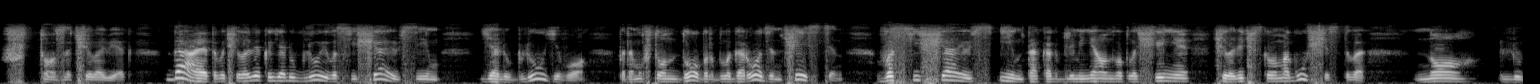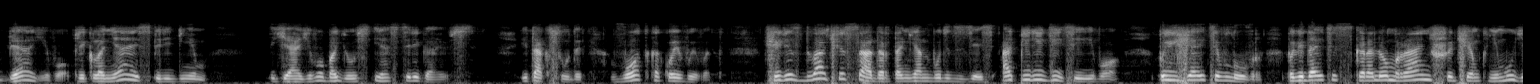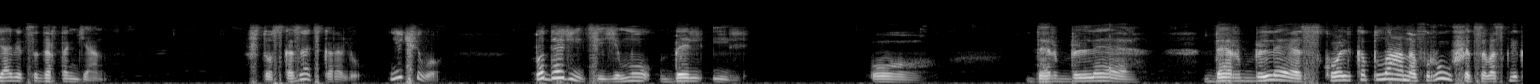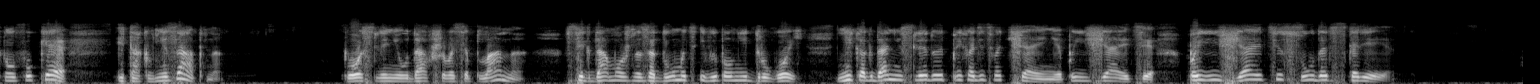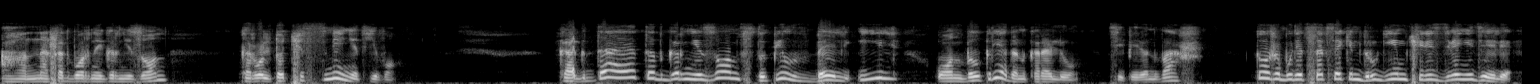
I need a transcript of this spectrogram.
Что за человек? Да, этого человека я люблю и восхищаюсь им. Я люблю его, потому что он добр, благороден, честен. Восхищаюсь им, так как для меня он воплощение человеческого могущества. Но, любя его, преклоняясь перед ним, я его боюсь и остерегаюсь. Итак, сударь, вот какой вывод. Через два часа Д'Артаньян будет здесь. Опередите его. Поезжайте в Лувр, повидайтесь с королем раньше, чем к нему явится Д'Артаньян. Что сказать королю? Ничего. Подарите ему Бель-Иль. О, Дербле, Дербле, сколько планов рушится, воскликнул Фуке, и так внезапно. После неудавшегося плана Всегда можно задумать и выполнить другой. Никогда не следует приходить в отчаяние. Поезжайте, поезжайте, сударь, скорее. А наш отборный гарнизон, король тотчас сменит его. Когда этот гарнизон вступил в Бель-Иль, он был предан королю. Теперь он ваш. Тоже будет со всяким другим через две недели.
